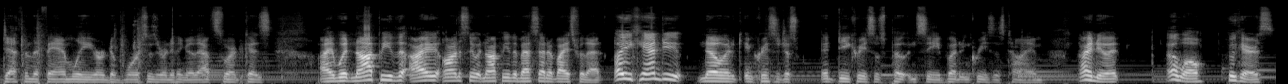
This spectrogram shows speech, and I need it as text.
death in the family or divorces or anything of that sort, because I would not be the, I honestly would not be the best at advice for that. Oh, you can do, no, it increases just, it decreases potency, but increases time. I knew it. Oh well, who cares?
